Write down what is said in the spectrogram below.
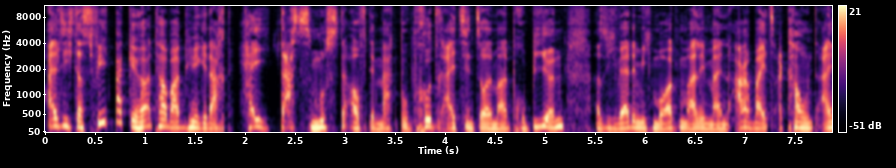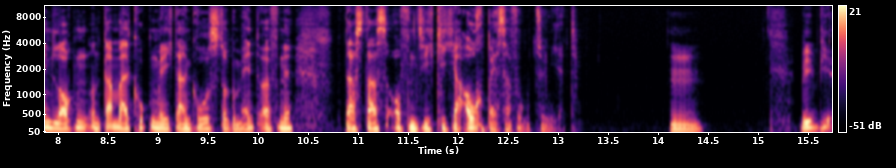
als ich das Feedback gehört habe, habe ich mir gedacht, hey, das musste auf dem MacBook Pro 13 Zoll mal probieren. Also ich werde mich morgen mal in meinen Arbeitsaccount einloggen und dann mal gucken, wenn ich da ein großes Dokument öffne, dass das offensichtlich ja auch besser funktioniert. Hm. Wie, wie,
